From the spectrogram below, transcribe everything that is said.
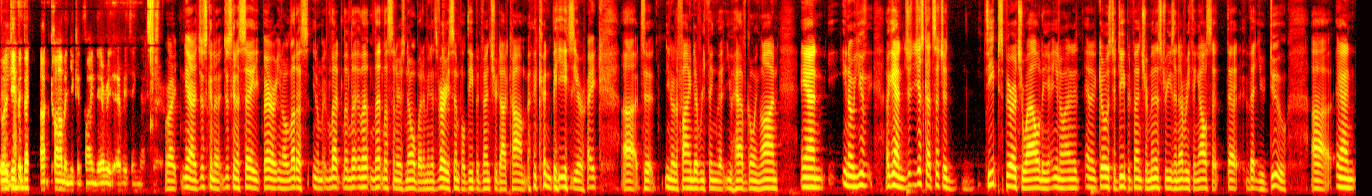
Go to deepadventure.com and you can find every everything that's there. Right. Yeah. Just gonna just gonna say, Bear. You know, let us. You know, let let, let, let, let listeners know. But I mean, it's very simple. Deepadventure.com. It couldn't be easier, right? Uh, to you know to find everything that you have going on, and you know you've again j- just got such a deep spirituality. You know, and it and it goes to Deep Adventure Ministries and everything else that that that you do. Uh, and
